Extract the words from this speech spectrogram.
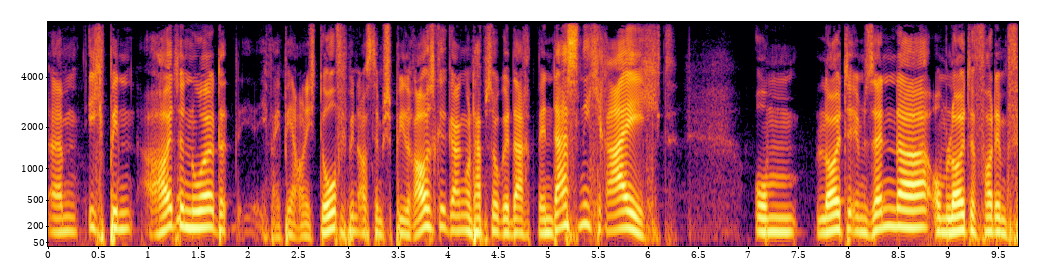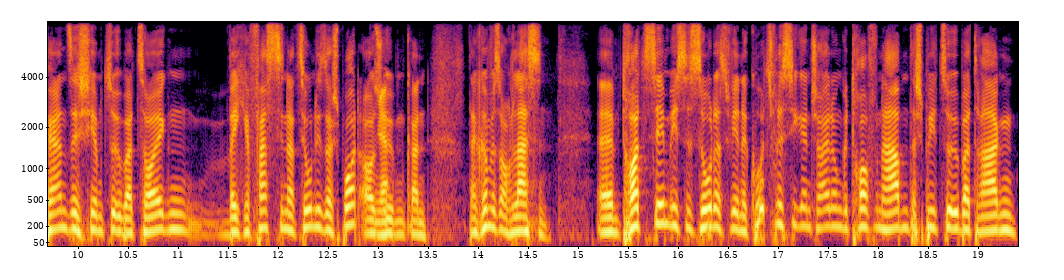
Ähm, ich bin heute nur, ich bin ja auch nicht doof, ich bin aus dem Spiel rausgegangen und habe so gedacht, wenn das nicht reicht, um Leute im Sender, um Leute vor dem Fernsehschirm zu überzeugen, welche Faszination dieser Sport ausüben kann, dann können wir es auch lassen. Ähm, trotzdem ist es so, dass wir eine kurzfristige Entscheidung getroffen haben, das Spiel zu übertragen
